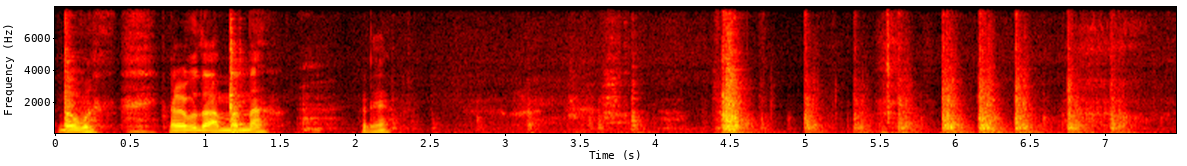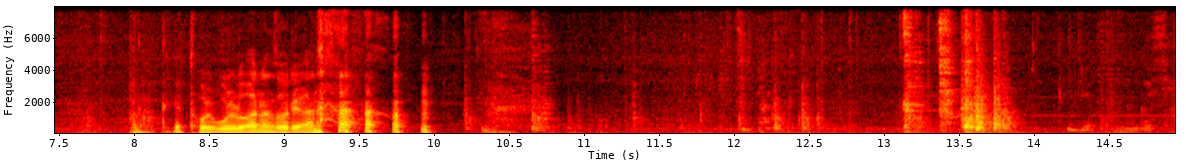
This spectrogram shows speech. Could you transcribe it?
너무 얇아도 안 맞나? 그래? 어떻게 돌 굴러 가는 소리가 나? 것이야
